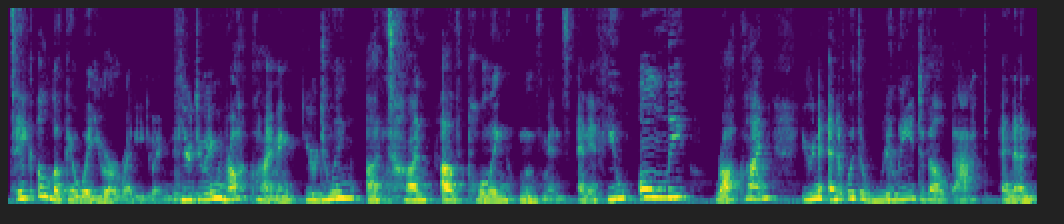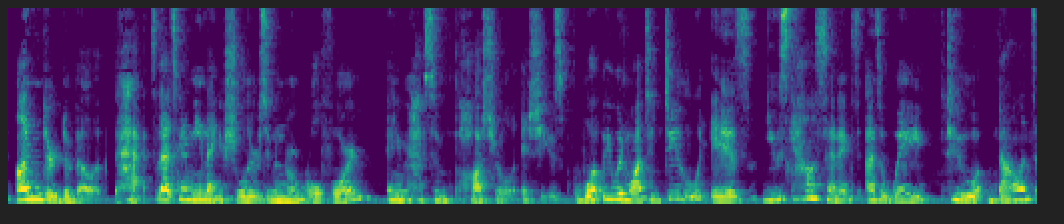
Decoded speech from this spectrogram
take a look at what you're already doing. If you're doing rock climbing, you're doing a ton of pulling movements. And if you only rock climb, you're gonna end up with a really developed back and an underdeveloped pec. So that's gonna mean that your shoulders are gonna roll forward and you're gonna have some postural issues. What we would want to do is use calisthenics as a way to balance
